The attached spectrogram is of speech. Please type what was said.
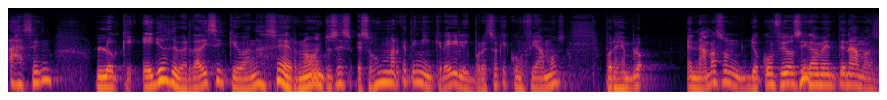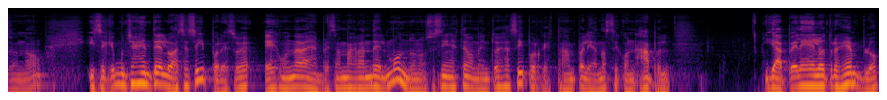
hacen lo que ellos de verdad dicen que van a hacer, ¿no? Entonces, eso es un marketing increíble y por eso que confiamos, por ejemplo, en Amazon, yo confío ciegamente en Amazon, ¿no? Y sé que mucha gente lo hace así, por eso es una de las empresas más grandes del mundo. No sé si en este momento es así porque estaban peleándose con Apple. Y Apple es el otro ejemplo,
